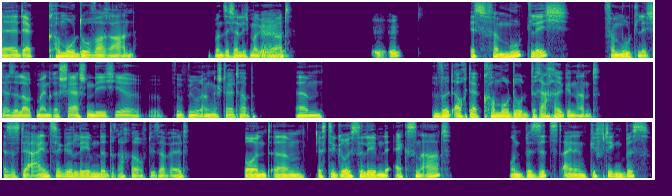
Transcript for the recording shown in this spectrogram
Äh, der Komodowaran. Hat man sicherlich mal Mhm. gehört. Mhm. Ist vermutlich, vermutlich, also laut meinen Recherchen, die ich hier fünf Minuten angestellt habe, ähm, wird auch der Komodo-Drache genannt. Es ist der einzige lebende Drache auf dieser Welt und ähm, ist die größte lebende Echsenart und besitzt einen giftigen Biss.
